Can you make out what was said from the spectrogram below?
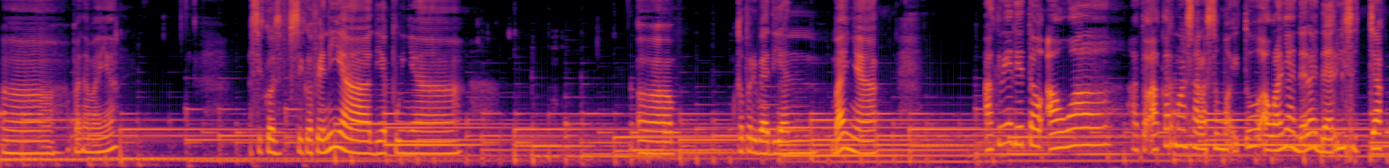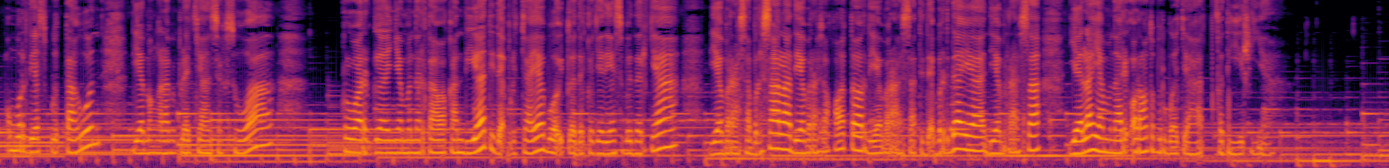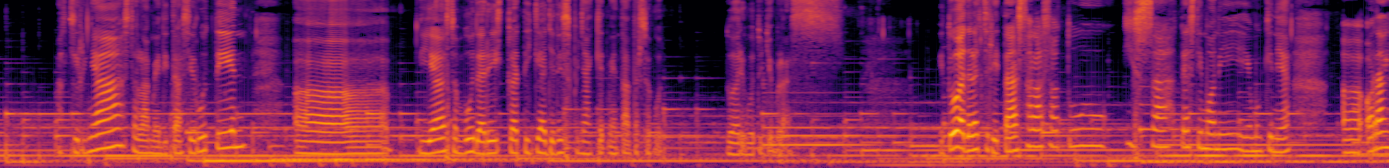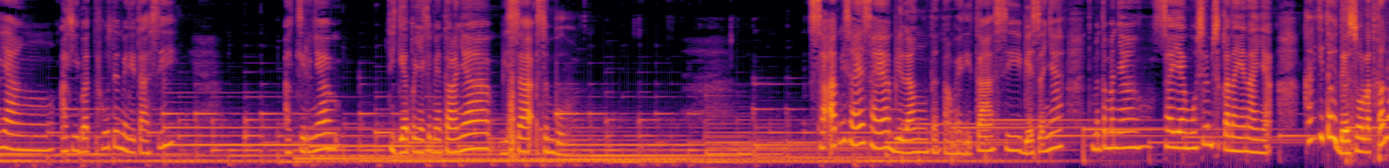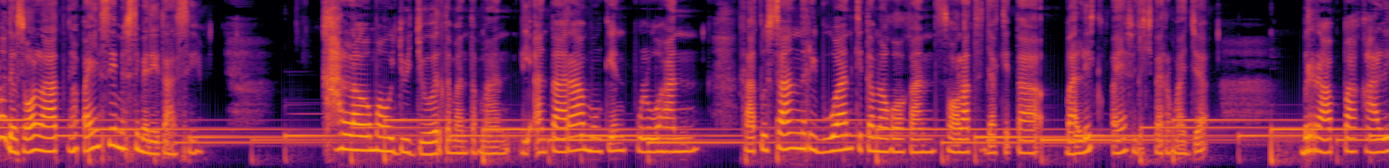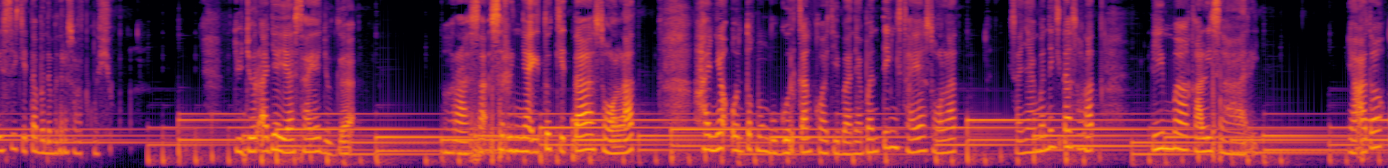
uh, apa namanya? Psiko psikofrenia dia punya uh, kepribadian banyak. Akhirnya dia tahu awal atau akar masalah semua itu awalnya adalah dari sejak umur dia 10 tahun dia mengalami pelecehan seksual keluarganya menertawakan dia, tidak percaya bahwa itu ada kejadian sebenarnya, dia merasa bersalah, dia merasa kotor, dia merasa tidak berdaya, dia merasa dialah yang menarik orang untuk berbuat jahat ke dirinya. Akhirnya setelah meditasi rutin, uh, dia sembuh dari ketiga jenis penyakit mental tersebut. 2017. Itu adalah cerita salah satu kisah testimoni ya mungkin ya uh, orang yang akibat rutin meditasi akhirnya tiga penyakit mentalnya bisa sembuh. Saat misalnya saya bilang tentang meditasi, biasanya teman-teman yang saya muslim suka nanya-nanya, kan kita udah sholat, kan lo udah sholat, ngapain sih mesti meditasi? Kalau mau jujur teman-teman, di antara mungkin puluhan, ratusan, ribuan kita melakukan sholat sejak kita balik, ya sejak kita remaja, berapa kali sih kita benar-benar sholat khusyuk? Jujur aja ya, saya juga ngerasa seringnya itu kita sholat hanya untuk menggugurkan kewajiban. Yang penting saya sholat, misalnya yang penting kita sholat lima kali sehari ya atau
